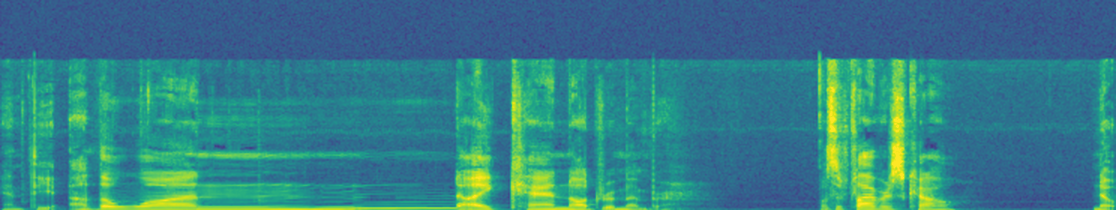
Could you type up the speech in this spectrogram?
And the other one I cannot remember. Was it Fly vs. Cow? No.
